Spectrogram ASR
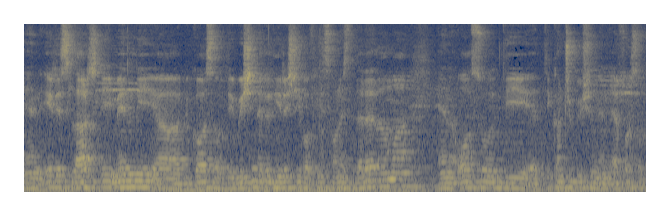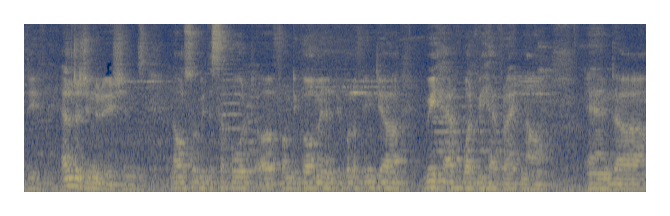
And it is largely mainly uh, because of the visionary leadership of His Holiness Dalai Lama and also the, uh, the contribution and efforts of the elder generations and also with the support uh, from the government and people of India, we have what we have right now. And uh,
